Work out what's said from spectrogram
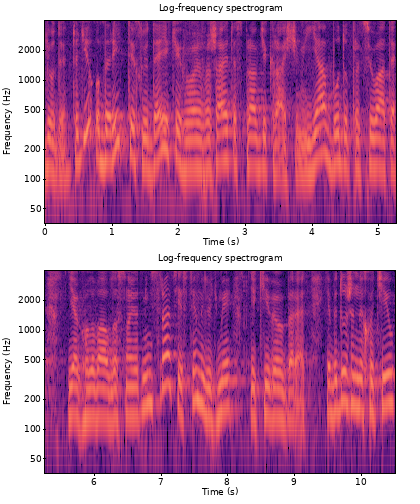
люди, тоді оберіть тих людей, яких ви вважаєте справді кращими. Я буду працювати як голова обласної адміністрації з тими людьми, які ви оберете. Я би дуже не хотів,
